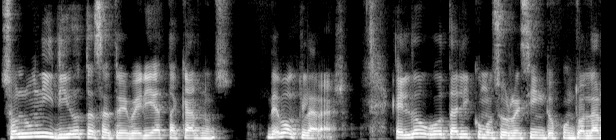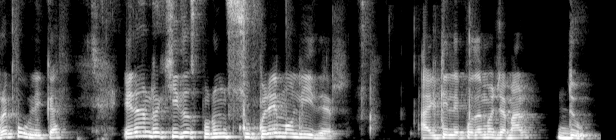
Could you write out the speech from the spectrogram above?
solo un idiota se atrevería a atacarnos. Debo aclarar, el logo, tal y como su recinto junto a la República, eran regidos por un supremo líder, al que le podemos llamar Du,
